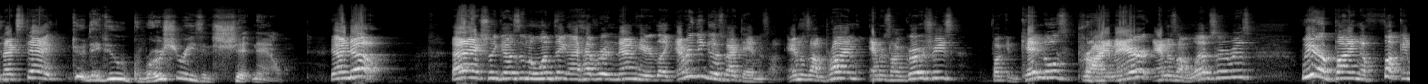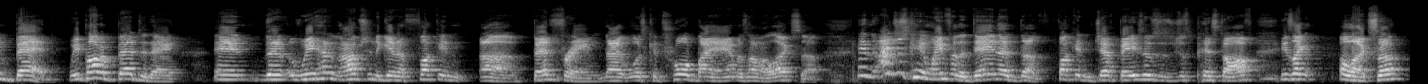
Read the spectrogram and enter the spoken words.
next day. Dude, they do groceries and shit now. Yeah, I know. That actually goes into one thing I have written down here. Like everything goes back to Amazon. Amazon Prime, Amazon groceries, fucking Kindles, Prime Air, Amazon Web Service. We are buying a fucking bed. We bought a bed today, and the, we had an option to get a fucking uh, bed frame that was controlled by Amazon Alexa. And I just can't wait for the day that the fucking Jeff Bezos is just pissed off. He's like, Alexa,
